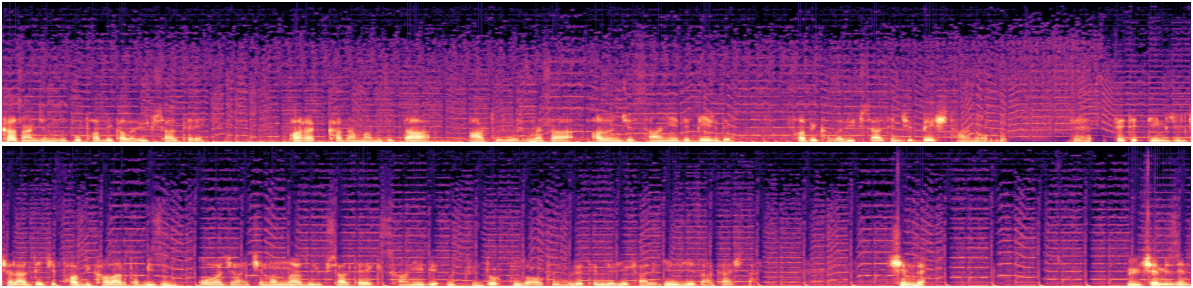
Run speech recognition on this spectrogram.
kazancımızı bu fabrikaları yükselterek para kazanmamızı daha artırıyoruz. Mesela az önce saniyede birde fabrikaları yükseltince 5 tane oldu. Ve fethettiğimiz ülkelerdeki fabrikalar da bizim olacağı için onlar da yükselterek saniyede 300-400 altın üretebilecek hale geleceğiz arkadaşlar. Şimdi ülkemizin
